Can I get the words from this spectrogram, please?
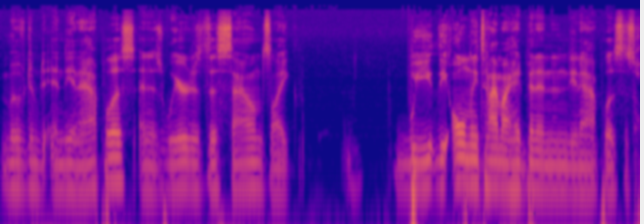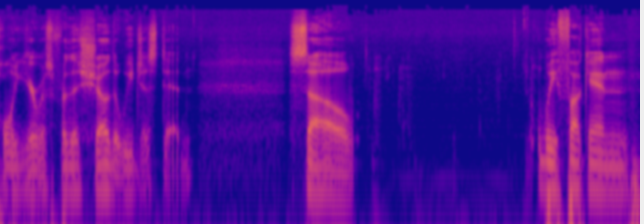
moved him to Indianapolis. And as weird as this sounds, like we the only time I had been in Indianapolis this whole year was for this show that we just did. So we fucking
